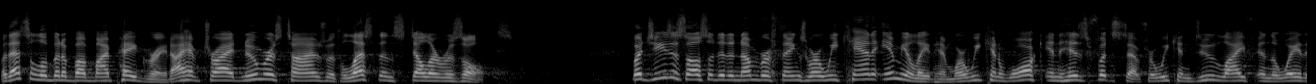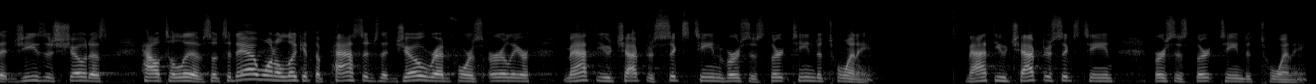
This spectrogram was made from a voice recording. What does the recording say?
But that's a little bit above my pay grade. I have tried numerous times with less than stellar results. But Jesus also did a number of things where we can emulate him, where we can walk in his footsteps, where we can do life in the way that Jesus showed us how to live. So today I want to look at the passage that Joe read for us earlier, Matthew chapter 16, verses 13 to 20. Matthew chapter 16, verses 13 to 20.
